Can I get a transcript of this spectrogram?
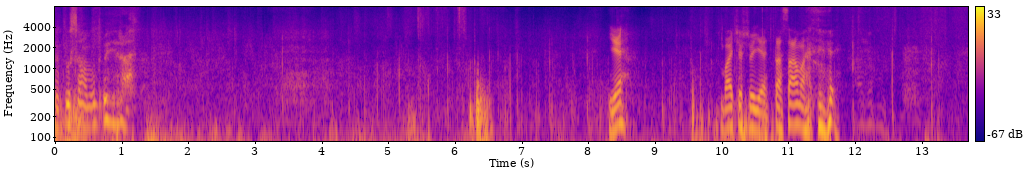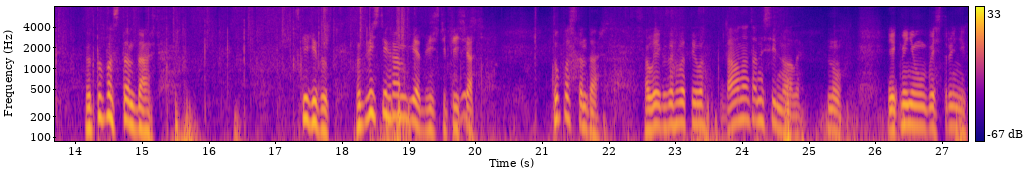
На ту саму другий раз. Є? Бачу, що є. Та сама. Ну тупо стандарт. Скільки тут? Ну 200 грам є, 250. Тупо стандарт. Але як заглотило, Да, вона там не сильно, але. ну, як мінімум весь тройник.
